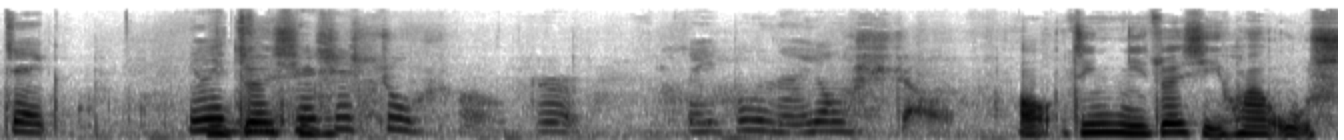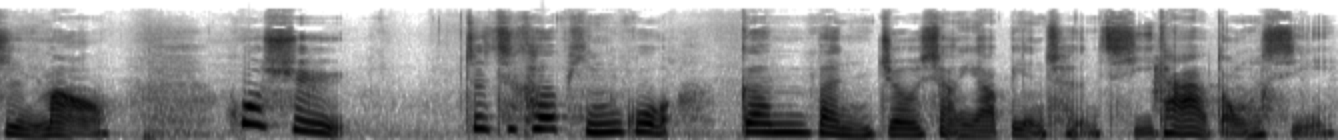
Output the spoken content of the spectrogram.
这个，因为这是束手制，所以不能用手。哦，今你最喜欢武士帽？或许这只颗苹果根本就想要变成其他的东西，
